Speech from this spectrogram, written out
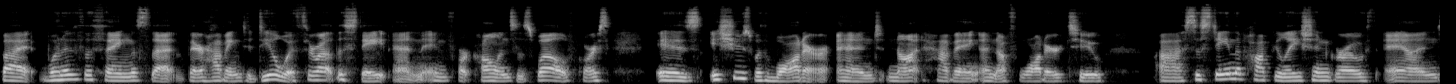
But one of the things that they're having to deal with throughout the state and in Fort Collins as well, of course, is issues with water and not having enough water to uh, sustain the population growth and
